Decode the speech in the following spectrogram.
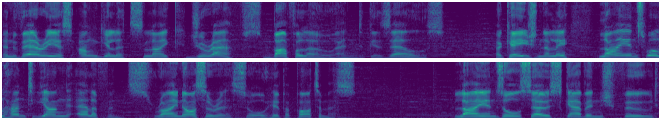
and various ungulates like giraffes, buffalo, and gazelles. Occasionally, lions will hunt young elephants, rhinoceros, or hippopotamus. Lions also scavenge food,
